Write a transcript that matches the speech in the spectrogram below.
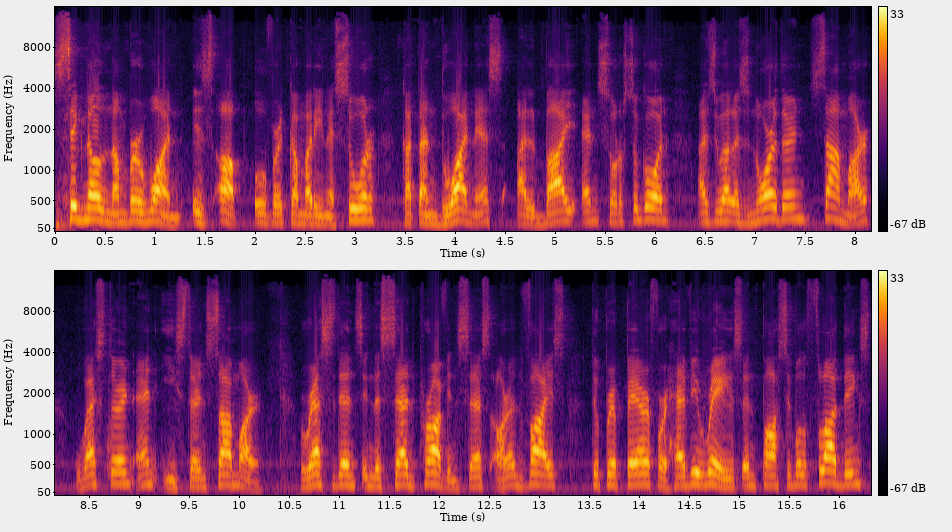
Signal number 1 is up over Camarines Sur, Catanduanes, Albay, and Sorsogon, as well as northern Samar, western and eastern Samar. Residents in the said provinces are advised to prepare for heavy rains and possible floodings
